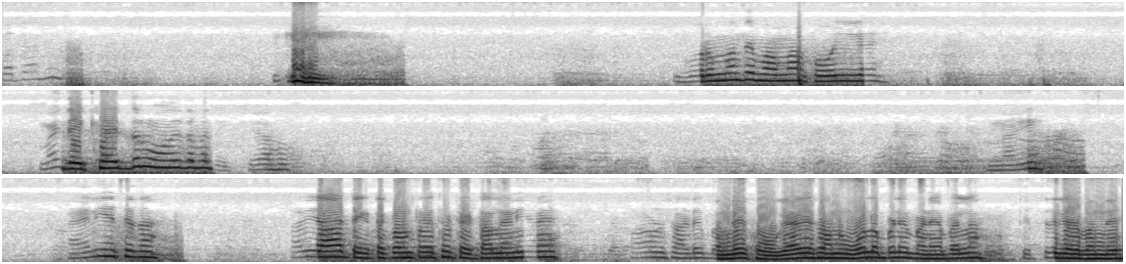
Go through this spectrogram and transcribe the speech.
ਪਤਾ ਨਹੀਂ ਗੁਰਮਨ ਤੇ ਮਾਮਾ ਖੋ ਹੀ ਗਏ। ਮੈਂ ਦੇਖਿਆ ਇੱਧਰ ਆਉਂਦੇ ਤਾਂ ਮੈਂ ਦੇਖਿਆ ਉਹ ਨਹੀਂ ਹੈ ਨਹੀਂ ਇੱਥੇ ਤਾਂ। ਅਰੇ ਆਹ ਟਿਕਟ ਕਾਊਂਟਰ ਇੱਥੋਂ ਟਿਕਟਾਂ ਲੈਣੀਆਂ ਨੇ। ਹੁਣ ਸਾਡੇ ਬੰਦੇ ਖੋ ਗਿਆ ਕਿ ਸਾਨੂੰ ਉਹ ਲੱਭਣੇ ਪੈਣੇ ਪਹਿਲਾਂ। ਕਿੱਧਰ ਗਏ ਬੰਦੇ?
